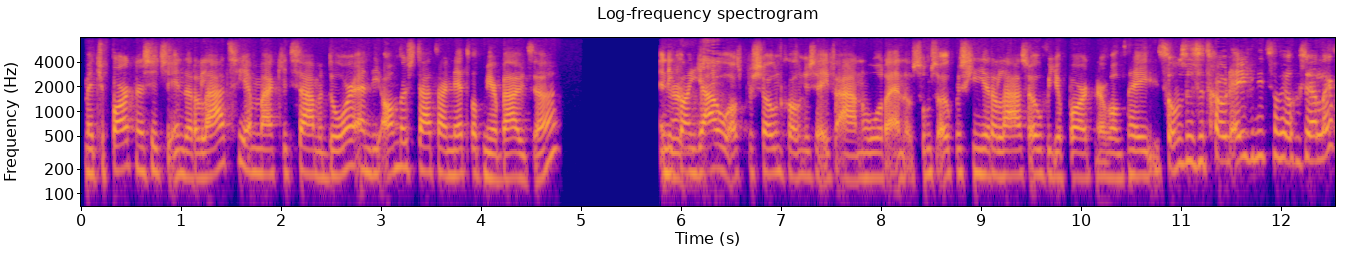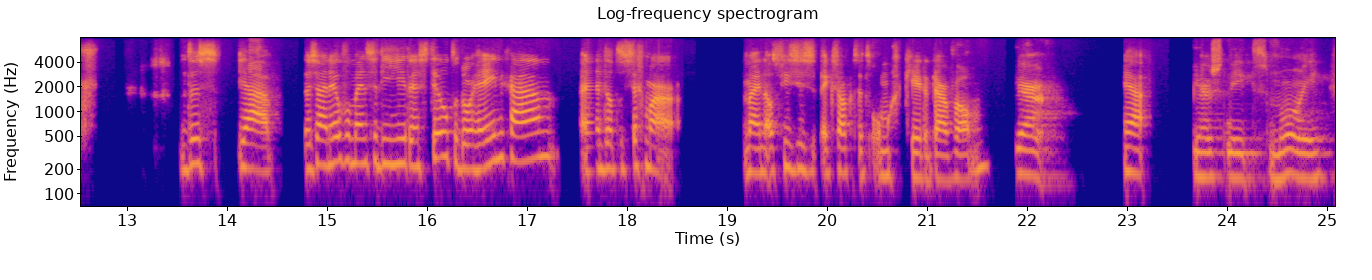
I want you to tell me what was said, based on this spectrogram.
met je partner zit je in de relatie en maak je het samen door. En die ander staat daar net wat meer buiten. En die Ja. kan jou als persoon gewoon eens even aanhoren. En soms ook misschien je relaas over je partner. Want hey, soms is het gewoon even niet zo heel gezellig. Dus ja, er zijn heel veel mensen die hier in stilte doorheen gaan. En dat is zeg maar, mijn advies is exact het omgekeerde daarvan. Ja. Ja. Juist niet. Mooi.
